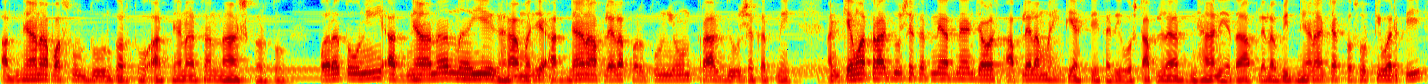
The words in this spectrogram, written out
अज्ञानापासून दूर करतो अज्ञानाचा नाश करतो. परतोनी अज्ञान न ये घरा म्हणजे अज्ञान आपल्याला परतून येऊन त्रास देऊ शकत नाही. आणि केव्हा त्रास देऊ शकत नाही अज्ञान? ज्यावेळेस आपल्याला माहिती असते एखादी गोष्ट आपल्याला ज्ञान येतं आपल्याला विज्ञानाच्या कसोटीवरती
